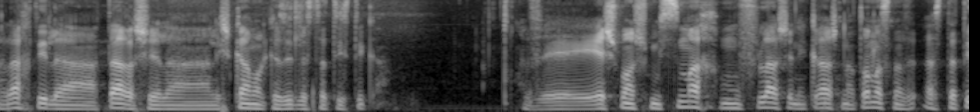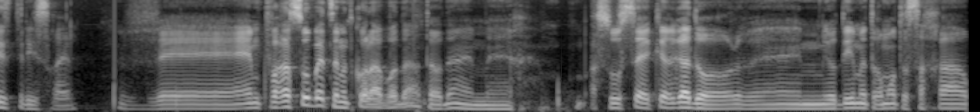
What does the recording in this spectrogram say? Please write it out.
הלכתי לאתר של הלשכה המרכזית לסטטיסטיקה. ויש ממש מסמך מופלא שנקרא השנתון הסטטיסטי לישראל. והם כבר עשו בעצם את כל העבודה, אתה יודע, הם אה, עשו סקר גדול, והם יודעים את רמות השכר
